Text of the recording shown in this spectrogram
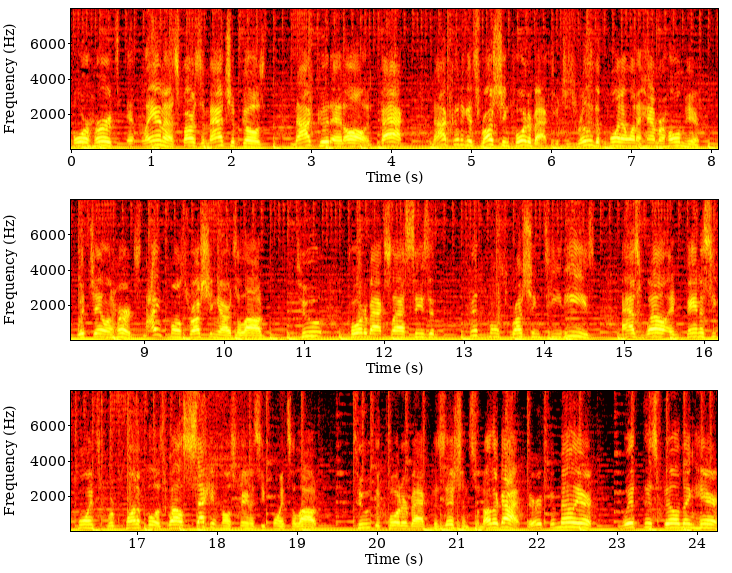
for Hurts. Atlanta, as far as the matchup goes, not good at all. In fact, not good against rushing quarterbacks, which is really the point I want to hammer home here with Jalen Hurts. Ninth most rushing yards allowed to quarterbacks last season, fifth most rushing TDs as well, and fantasy points were plentiful as well. Second most fantasy points allowed to the quarterback position. So another guy very familiar with this building here.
